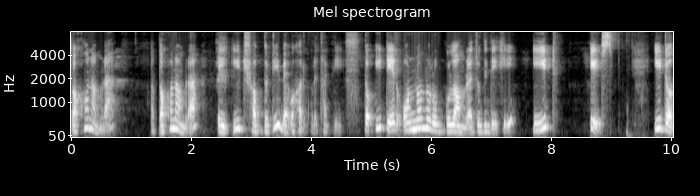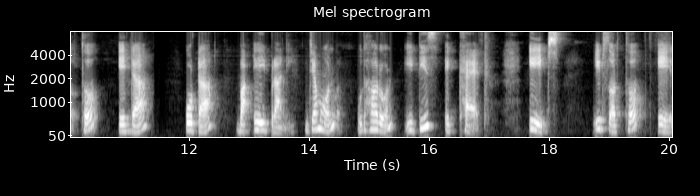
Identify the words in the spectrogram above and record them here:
তখন আমরা তখন আমরা এই ইট শব্দটি ব্যবহার করে থাকি। তো ইটের অন্য অন্য রূপগুলো আমরা যদি দেখি, ইট, ইটস। ইট অর্থ এটা, ওটা বা এই প্রাণী। যেমন, উদাহরণ, it is a cat. Its its অর্থ এর।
